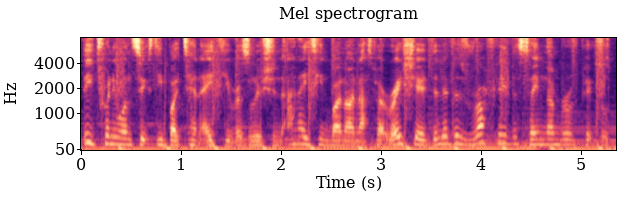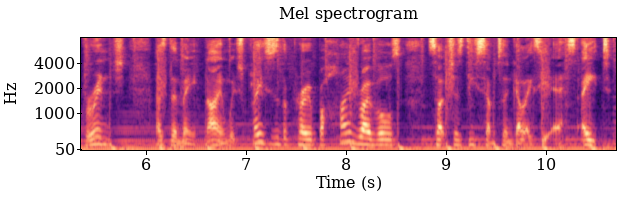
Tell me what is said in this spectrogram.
The 2160 by 1080 resolution and 18 by 9 aspect ratio delivers roughly the same number of pixels per inch as the Mate 9, which places the Pro behind rivals such as the Samsung Galaxy S8,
